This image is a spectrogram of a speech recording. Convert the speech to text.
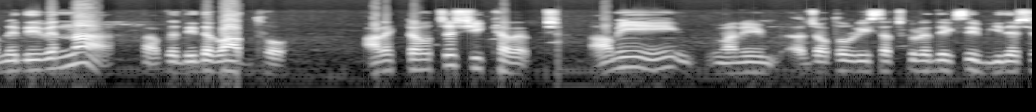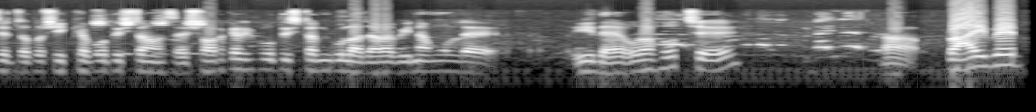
আপনি দিবেন না, আপনি দিতে বাধ্য। আরেকটা হচ্ছে শিক্ষা ব্যবসা। আমি মানে যত রিসার্চ করে দেখছি, বিদেশের যত শিক্ষা প্রতিষ্ঠান আছে, সরকারি প্রতিষ্ঠানগুলো যারা বিনামূল্যে ই দেয়, ওরা হচ্ছে প্রাইভেট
